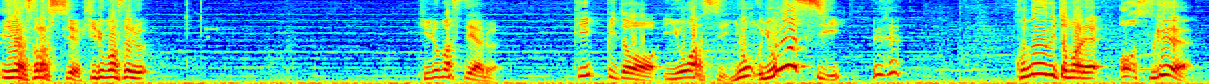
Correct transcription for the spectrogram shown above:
いや、そらしてよ。ひるませる。ひるませてやる。ピッピと弱し。よ、弱し この指止まれ。あ、すげえ。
